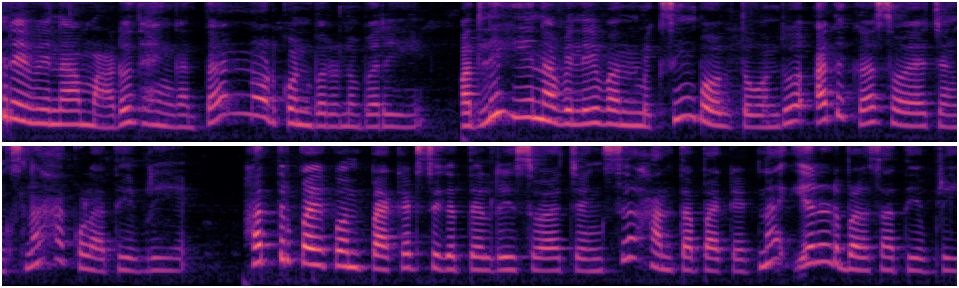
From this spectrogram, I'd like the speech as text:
ಗ್ರೇವಿನ ಮಾಡೋದು ಹೆಂಗಂತ ನೋಡ್ಕೊಂಡು ಬರೋಣ ಬರ್ರಿ. ಮೊದಲಿಗೆ ನಾವಿಲ್ಲಿ ಒಂದು ಮಿಕ್ಸಿಂಗ್ ಬೌಲ್ ತೊಗೊಂಡು ಅದಕ್ಕೆ ಸೋಯಾ ಚಂಕ್ಸ್ನ ಹಾಕೊಳತ್ತೀವ್ರಿ ಹತ್ತು ರೂಪಾಯಿಗೆ ಒಂದು ಪ್ಯಾಕೆಟ್ ಸಿಗುತ್ತಲ್ರಿ ಸೋಯಾ ಚಂಕ್ಸ್ ಅಂಥ ಪ್ಯಾಕೆಟ್ನ ಎರಡು ಬಳಸತ್ತೀವ್ರಿ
